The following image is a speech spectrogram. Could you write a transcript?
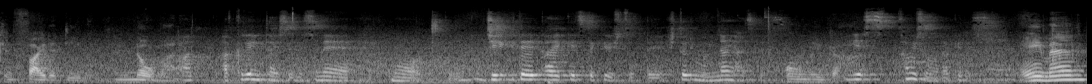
can fight a demon. Nobody. あ悪霊に対してですね もう自力で対決できる人って一人もいないはずです Only God. イエス神様だけです Amen.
